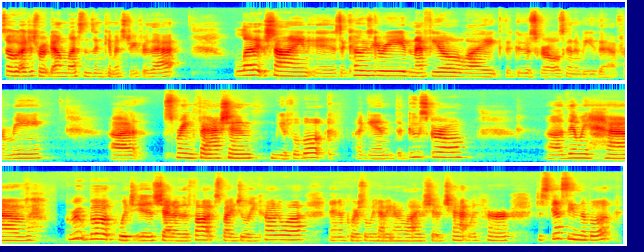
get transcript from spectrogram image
So I just wrote down lessons in chemistry for that. Let It Shine is a cozy read, and I feel like The Goose Girl is going to be that for me. Uh, Spring Fashion, beautiful book. Again, The Goose Girl. Uh, then we have group book, which is Shadow the Fox by Julie Kagawa. And of course, we'll be having our live show chat with her discussing the book.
